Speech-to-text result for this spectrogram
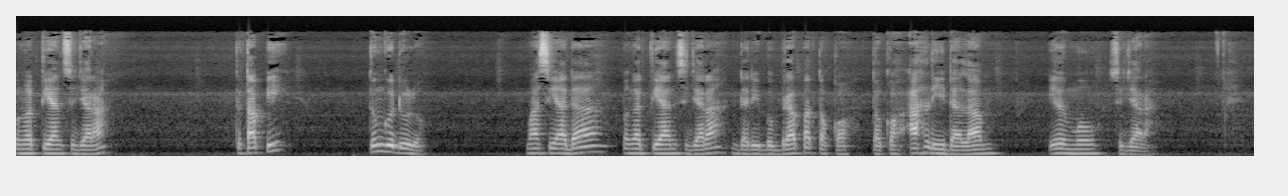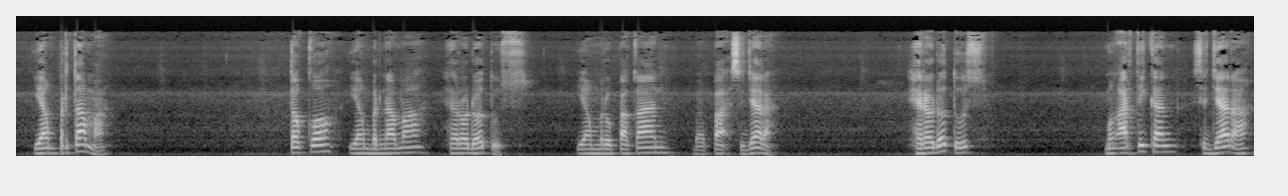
pengertian sejarah. Tetapi Tunggu dulu. Masih ada pengertian sejarah dari beberapa tokoh-tokoh ahli dalam ilmu sejarah. Yang pertama, tokoh yang bernama Herodotus yang merupakan bapak sejarah. Herodotus mengartikan sejarah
